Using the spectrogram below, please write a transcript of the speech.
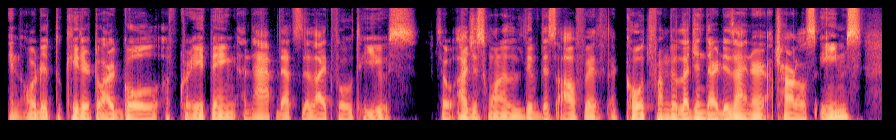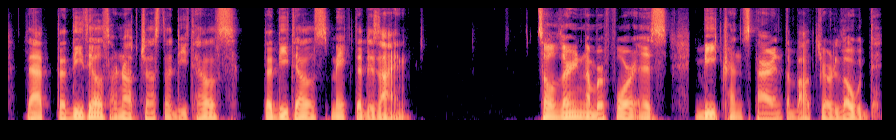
in order to cater to our goal of creating an app that's delightful to use. So I just want to leave this off with a quote from the legendary designer Charles Eames that the details are not just the details, the details make the design. So learning number four is be transparent about your load.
